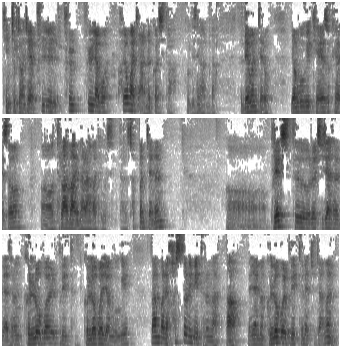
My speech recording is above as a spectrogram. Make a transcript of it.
긴축 정책에 풀릴, 풀, 풀려고 허용하지 않을 것이다. 그렇게 생각합니다. 네 번째로 영국이 계속해서 어, 드라마의 나라가 되고 있습니다. 첫 번째는 어, 브렉시트를 지지한 사람에 대해서는 Global Britain, 글로벌 영국이 또 한 번의 헛소리임이 드러났다. 왜냐하면 Global Britain의 주장은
